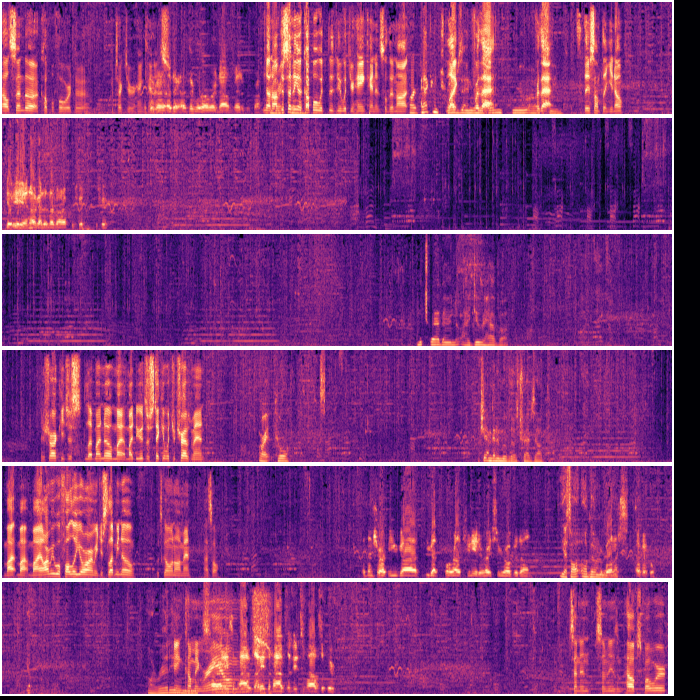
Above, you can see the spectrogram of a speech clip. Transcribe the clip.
I'll send a, couple forward to protect your hand It's okay, cannons. I think I think we're all right now, mid. We're. No, no, I'm Alright, just sending so- a couple with the, with your hand cannons, so they're not All right, packing trebs Like, and for that. To, uh, for that. so there's something, you know. Yeah, yeah, yeah. No, I got it. No, no, no, for sure, Meat treb, and I do have a. Hey, Sharky, just let my know my my dudes are sticking with your trebs, man. All right, cool. Actually, I'm gonna move those trebs up. My my my army will follow your army. Just let me know what's going on, man. That's all. And then Sharky, you got you got the four relics you needed, right? So you're all good on Yes, I'll, I'll go on your the bonus. Okay, cool. Yep. already. Incoming nice. Alright, I need some rounds. halves. I need some halves. I need some halves up here. Sending sending some helps forward.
